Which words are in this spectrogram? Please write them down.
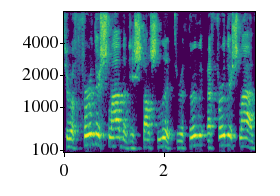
through a further shlav of hishtalshlut, through a further, a further shlav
